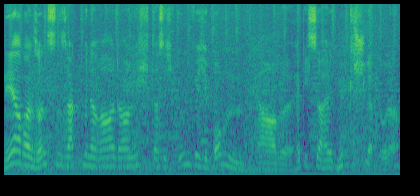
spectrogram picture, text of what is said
Nee, aber ansonsten sagt mir der Radar nicht, dass ich irgendwelche Bomben habe. Hätte ich sie halt mitgeschleppt, oder?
